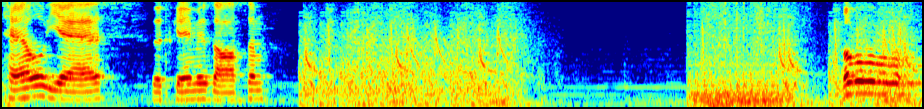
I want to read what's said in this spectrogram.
Hell yes, this game is awesome. Whoa, whoa, whoa, whoa.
